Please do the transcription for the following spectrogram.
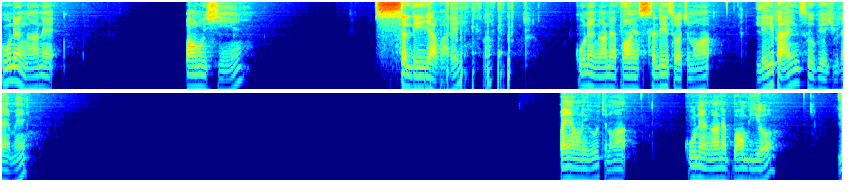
9နဲ့9နဲ့ပေါင်းလို့ရှိရင်14ရပါတယ်နော်9နဲ့9နဲ့ပေါင်းရင်14ဆိုတော့ကျွန်တော်က၄ပိုင်းဆိုပြီးယူလိုက်မယ်ပိုင်းအောင်လေးကိုကျွန်တော်က9နဲ့9နဲ့ပေါင်းပြီးတော့၄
